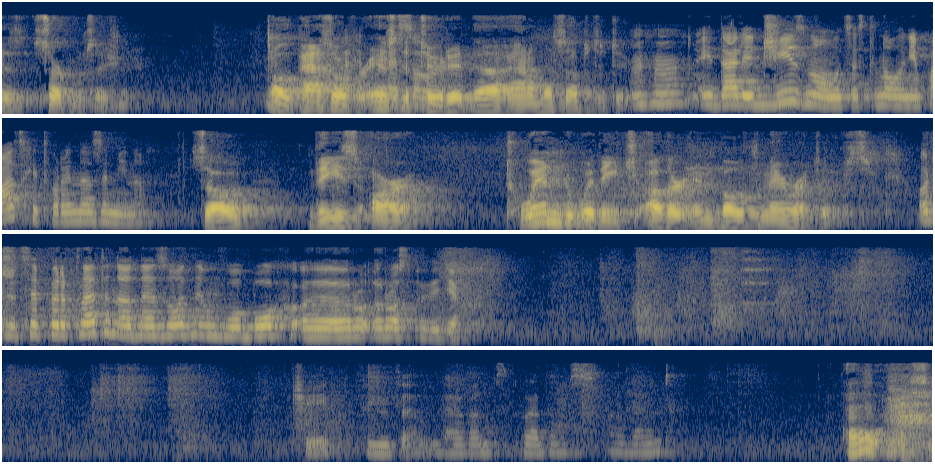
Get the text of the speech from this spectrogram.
is circumcision. Oh, the Passover instituted uh, animal substitute. І далі G знову це встановлення Пасхи, тваринна заміна. So these are twinned with each other in both narratives. Отже, це переплетено одне з одним в обох е, ро- розповідях. Jacob in the heavens, Laban's land. Oh, I see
